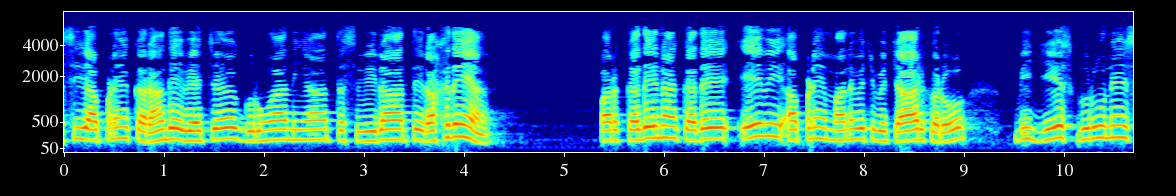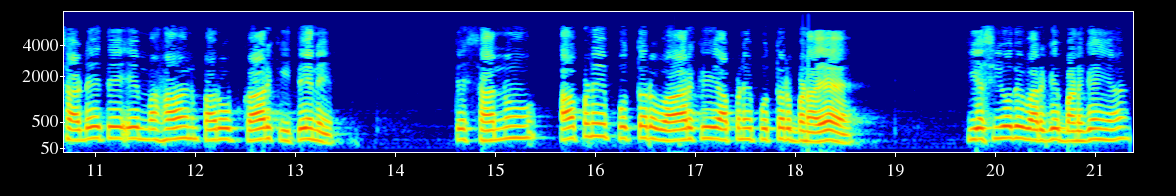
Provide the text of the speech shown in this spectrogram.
ਅਸੀਂ ਆਪਣੇ ਘਰਾਂ ਦੇ ਵਿੱਚ ਗੁਰੂਆਂ ਦੀਆਂ ਤਸਵੀਰਾਂ ਤੇ ਰੱਖਦੇ ਹਾਂ। ਪਰ ਕਦੇ ਨਾ ਕਦੇ ਇਹ ਵੀ ਆਪਣੇ ਮਨ ਵਿੱਚ ਵਿਚਾਰ ਕਰੋ ਵੀ ਜਿਸ ਗੁਰੂ ਨੇ ਸਾਡੇ ਤੇ ਇਹ ਮਹਾਨ ਪਰਉਪਕਾਰ ਕੀਤੇ ਨੇ ਤੇ ਸਾਨੂੰ ਆਪਣੇ ਪੁੱਤਰ ਵਾਰ ਕੇ ਆਪਣੇ ਪੁੱਤਰ ਬਣਾਇਆ ਹੈ। ਕਿ ਅਸੀਂ ਉਹਦੇ ਵਰਗੇ ਬਣ ਗਏ ਹਾਂ?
